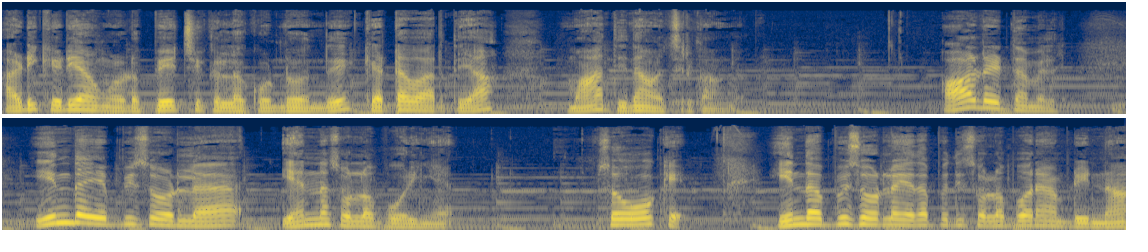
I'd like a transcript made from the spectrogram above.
அடிக்கடி அவங்களோட பேச்சுக்களில் கொண்டு வந்து கெட்ட வார்த்தையாக மாற்றி தான் வச்சுருக்காங்க. ஆல்ரைட் தமிழ் இந்த எபிசோடில் என்ன சொல்ல போகிறீங்க ஸோ ஓகே இந்த எபிசோடில் எதை பற்றி சொல்ல போகிறேன் அப்படின்னா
